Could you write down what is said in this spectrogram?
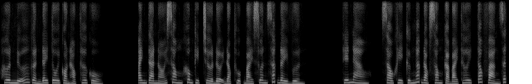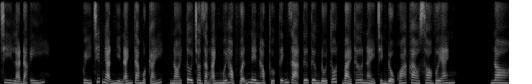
hơn nữa gần đây tôi còn học thơ cổ. Anh ta nói xong không kịp chờ đợi đọc thuộc bài xuân sắc đầy vườn. Thế nào, sau khi cứng ngắc đọc xong cả bài thơ, tóc vàng rất chi là đắc ý. Quý chiết ngạn nhìn anh ta một cái, nói tôi cho rằng anh mới học vẫn nên học thuộc tĩnh giả tư tương đối tốt, bài thơ này trình độ quá cao so với anh. No,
